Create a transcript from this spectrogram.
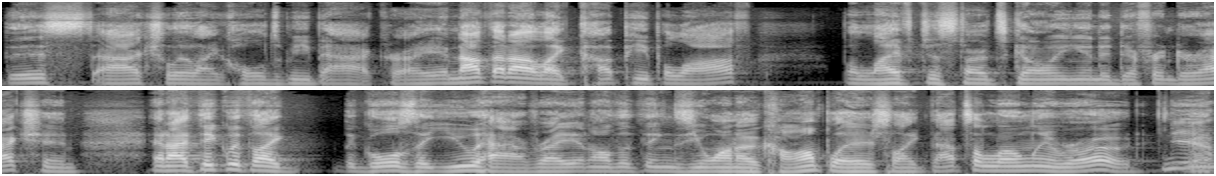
this actually like holds me back right and not that I like cut people off but life just starts going in a different direction and I think with like the goals that you have right and all the things you want to accomplish like that's a lonely road Yeah, you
